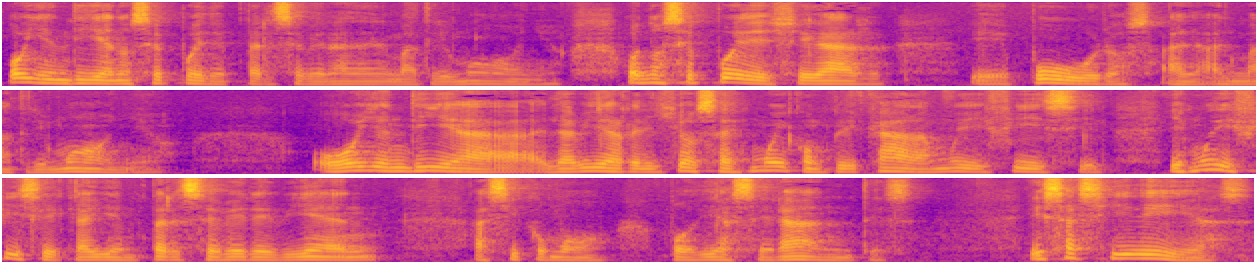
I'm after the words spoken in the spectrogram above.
Hoy en día no se puede perseverar en el matrimonio o no se puede llegar eh, puros al, matrimonio. Hoy en día la vida religiosa es muy complicada, muy difícil. Y es muy difícil que alguien persevere bien, así como podía ser antes. Esas ideas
